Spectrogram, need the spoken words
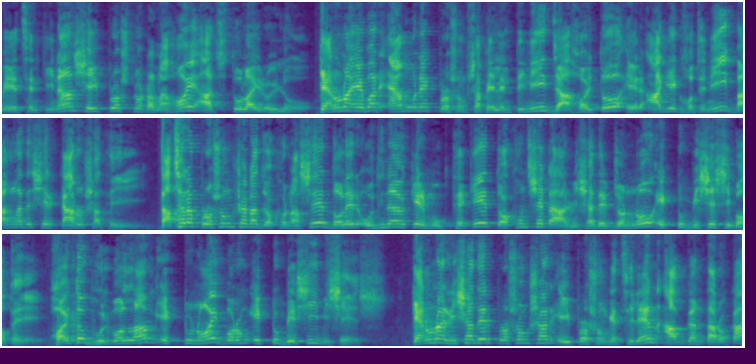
পেয়েছেন কিনা সেই প্রশ্নটা না হয় আজ তোলাই রইল। কেননা এবার এমন এক প্রশংসা পেলেন তিনি যা হয়তো এর আগে ঘটেনি বাংলাদেশের কারও সাথেই। তাছাড়া প্রশংসাটা যখন আসে দলের অধিনায়কের মুখ থেকে, তখন সেটা রিশাদের জন্য একটু বিশেষই বটে। হয়তো ভুল বললাম, একটু নয়, বরং একটু বেশিই বিশেষ। কেননা রিশাদের প্রশংসার এই প্রসঙ্গে ছিলেন আফগান তারকা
